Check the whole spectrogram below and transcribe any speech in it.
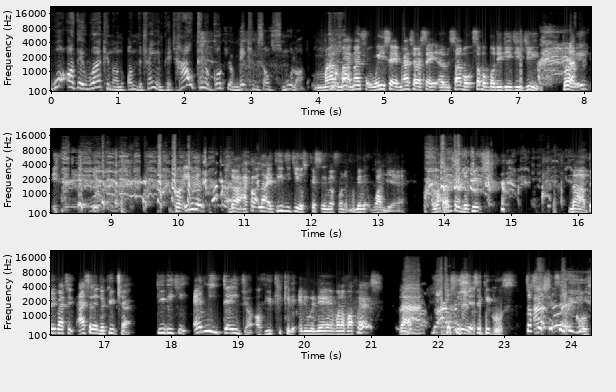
what are they working on on the training pitch? How can a goalkeeper make himself smaller? Man, man, man, what you say? Man, should I say um, summer, summer body DGG, bro? It, bro, even if, no, I can't lie. DGG was pissing me off from the minute one. Yeah, like I said in the group. nah, big batting. I said in the group chat. DDG, any danger of you kicking it anywhere near one of our players? Like, Nah, just for shits and giggles. Just for shits and giggles.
